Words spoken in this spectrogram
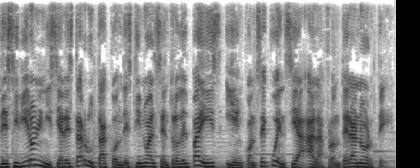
decidieron iniciar esta ruta con destino al centro del país y en consecuencia a la frontera norte.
